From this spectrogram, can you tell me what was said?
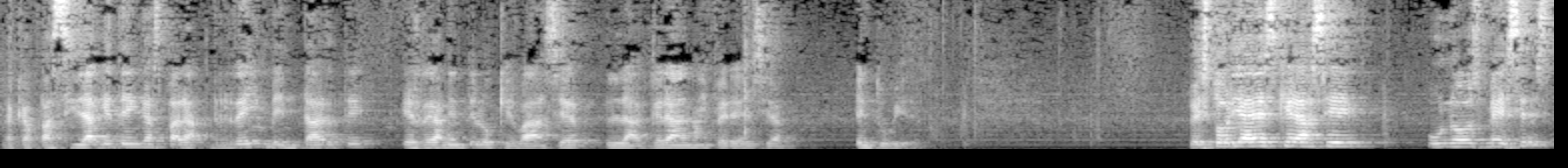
la capacidad que tengas para reinventarte es realmente lo que va a hacer la gran diferencia en tu vida. La historia es que hace unos meses,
